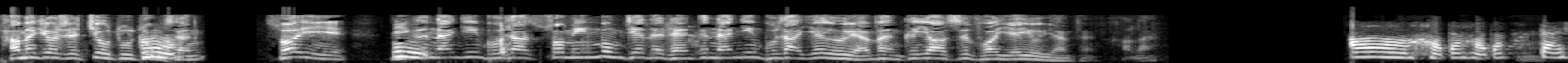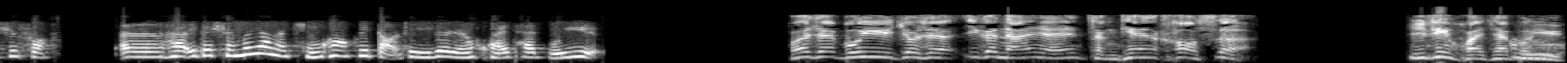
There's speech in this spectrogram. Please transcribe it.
他们就是救度众生。所以你跟南京菩萨，说明梦见的人跟南京菩萨也有缘分，跟药师佛也有缘分。好了。哦，好的好的，感师傅。嗯，还有一个什么样的情况会导致一个人怀才不遇？怀才不遇就是一个男人整天好色，一定怀才不遇。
